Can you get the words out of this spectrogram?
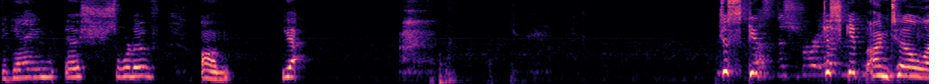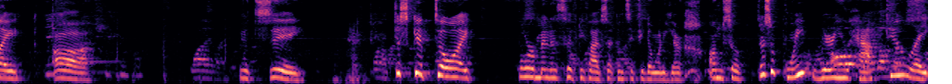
beginning ish, sort of. Um, yeah. Just skip, just skip until like, uh, let's see. Just skip till like four minutes fifty five seconds if you don't want to hear. Um, so there's a point where you have to like.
